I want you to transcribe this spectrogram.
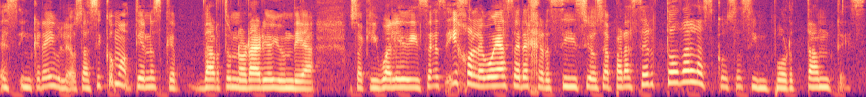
Es increíble, o sea, así como tienes que darte un horario y un día, o sea, que igual y dices, híjole, voy a hacer ejercicio, o sea, para hacer todas las cosas importantes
